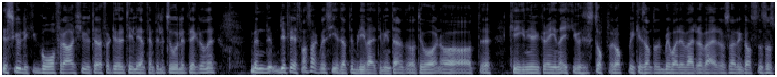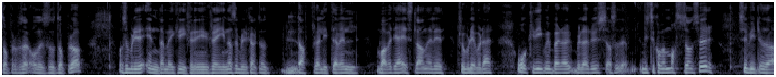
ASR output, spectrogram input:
Det skulle ikke gå fra 20-40 øre til 1,50 eller 2 eller 3 kroner. Men de, fleste man snakker med, sier at det blir verre til vinteren og til våren, og at eh, krigen i Ukraina ikke stopper opp. ikke sant, og Det blir bare verre og verre, og så er det gassen som stopper opp, og så er det oljen som stopper opp. Og så blir det enda mer krigføring i Ukraina, så blir det kanskje noe lapp fra Litauen hva vet jeg, Estland, eller problemer der. Og krig med Belarus. altså Hvis det kommer masse sånn surr, så vil jo da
